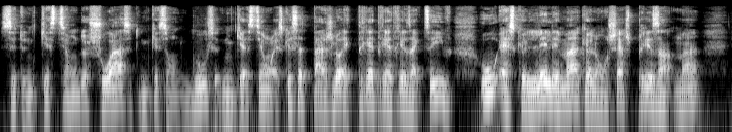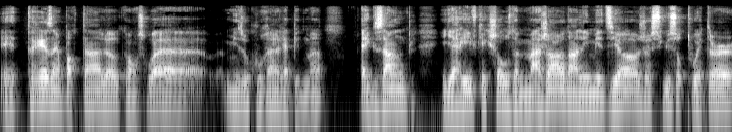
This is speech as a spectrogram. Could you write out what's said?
C'est une question de choix, c'est une question de goût, c'est une question, est-ce que cette page-là est très, très, très active? Ou est-ce que l'élément que l'on cherche présentement est très important là qu'on soit euh, mis au courant rapidement? Exemple, il arrive quelque chose de majeur dans les médias, je suis sur Twitter,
